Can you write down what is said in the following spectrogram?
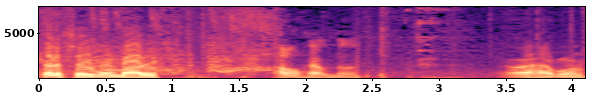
Try to save one body. I don't have none. Oh, I have one.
